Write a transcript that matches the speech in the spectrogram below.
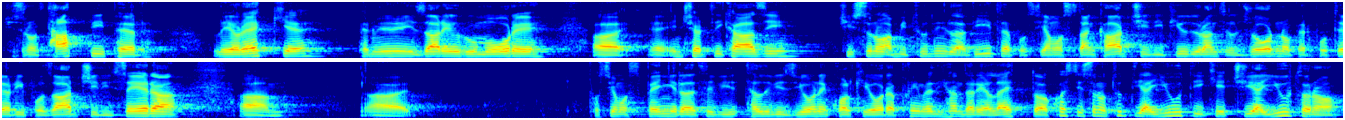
ci sono tappi per le orecchie per minimizzare il rumore uh, in certi casi, ci sono abitudini della vita, possiamo stancarci di più durante il giorno per poter riposarci di sera. Um, uh, possiamo spegnere la te- televisione qualche ora prima di andare a letto. Questi sono tutti aiuti che ci aiutano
